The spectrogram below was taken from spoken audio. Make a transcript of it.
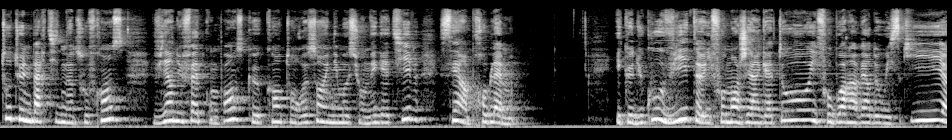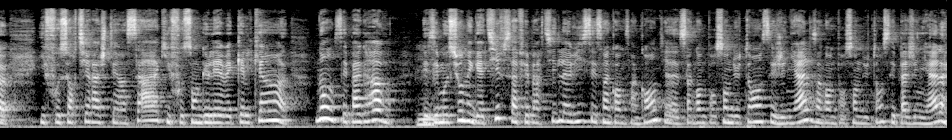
toute une partie de notre souffrance vient du fait qu'on pense que quand on ressent une émotion négative, c'est un problème et que du coup, vite, il faut manger un gâteau, il faut boire un verre de whisky, euh, il faut sortir acheter un sac, il faut s'engueuler avec quelqu'un. Non, c'est pas grave. Mm. Les émotions négatives, ça fait partie de la vie, c'est 50-50. Il y a 50% du temps, c'est génial, 50% du temps, c'est pas génial.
